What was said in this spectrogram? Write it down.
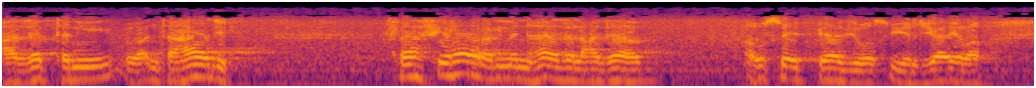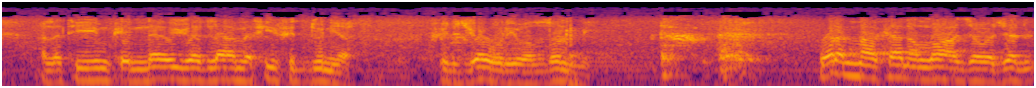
عذبتني وأنت عادل. ففرارا من هذا العذاب أوصيت بهذه الوصية الجائرة التي يمكن لا يوجد لها مثيل في الدنيا في الجور والظلم. ولما كان الله عز وجل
